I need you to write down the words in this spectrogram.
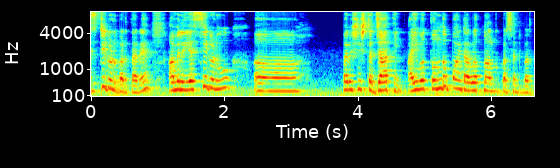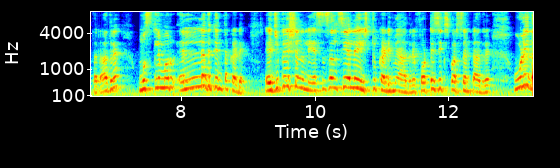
ಎಸ್ ಟಿಗಳು ಬರ್ತಾರೆ. ಆಮೇಲೆ ಎಸ್ ಸಿಗಳು ಪರಿಶಿಷ್ಟ ಜಾತಿ ಐವತ್ತೊಂದು ಪಾಯಿಂಟ್ ಅರವತ್ನಾಲ್ಕು ಪರ್ಸೆಂಟ್ ಬರ್ತಾರೆ. ಆದರೆ ಮುಸ್ಲಿಮರು ಎಲ್ಲದಕ್ಕಿಂತ ಕಡೆ ಎಜುಕೇಷನಲ್ಲಿ ಎಸ್ ಎಸ್ ಎಲ್ ಸಿಯಲ್ಲೇ ಇಷ್ಟು ಕಡಿಮೆ ಆದರೆ ಫಾರ್ಟಿ ಸಿಕ್ಸ್ ಪರ್ಸೆಂಟ್ ಆದರೆ, ಉಳಿದ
